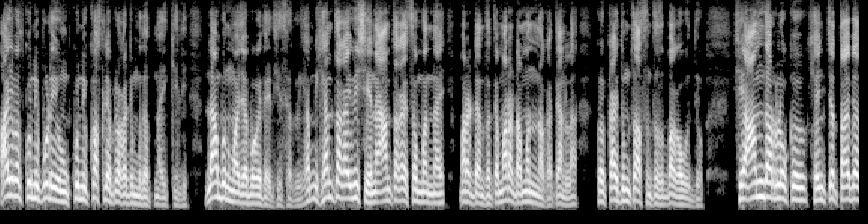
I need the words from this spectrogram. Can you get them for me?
अजिबात कोणी पुढे येऊन कुणी कसल्या प्रकारची मदत नाही केली. लांबून माझ्या बघत आहेत ही सगळी. आम्ही ह्यांचा काही विषय नाही आमचा काही संबंध नाही. मराठ्यांचा त्या मराठा म्हणू नका त्यांना. क- काय तुमचं असेल तसं बघा उद्योग. हे आमदार लोक ह्यांच्या ताब्यात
